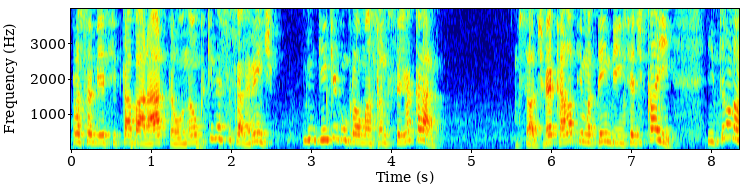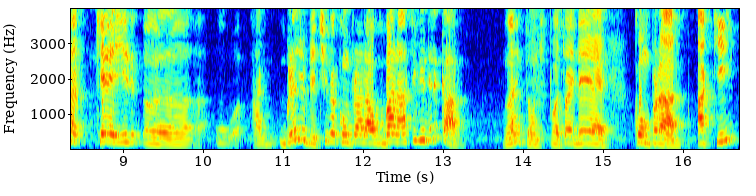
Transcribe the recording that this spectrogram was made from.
para saber se está barata ou não? Porque necessariamente ninguém quer comprar uma ação que esteja cara. Se ela tiver cara, ela tem uma tendência de cair. Então ela quer ir. Uh, o, a, o, grande objetivo é comprar algo barato e vender caro. Né? Então, tipo, a tua ideia é comprar aqui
